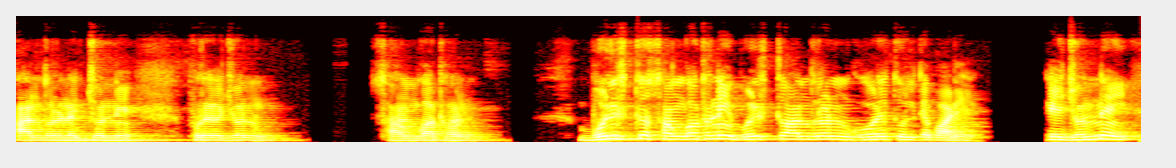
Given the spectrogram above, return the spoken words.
আন্দোলনের জন্য প্রয়োজন সংগঠন। বলিষ্ঠ সংগঠনই বলিষ্ঠ আন্দোলন গড়ে তুলতে পারে। এই জন্যেই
